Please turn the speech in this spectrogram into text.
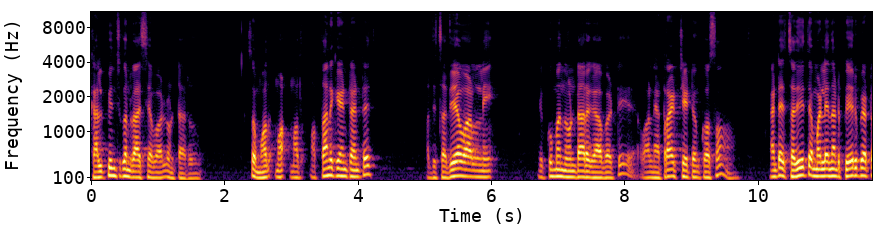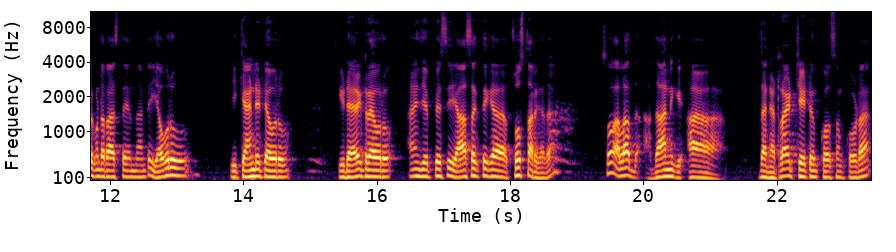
కల్పించుకొని రాసేవాళ్ళు ఉంటారు. సో మొ మొ- మొత్తానికి ఏంటంటే అది చదివే వాళ్ళని ఎక్కువ మంది ఉంటారు కాబట్టి వాళ్ళని అట్రాక్ట్ చేయటం కోసం అంటే చదివితే మళ్ళీ ఏంటంటే పేరు పెట్టకుండా రాస్తే ఏంటంటే ఎవరు ఈ క్యాండిడేట్ ఎవరు? ఈ డైరెక్టర్ ఎవరు? అని చెప్పేసి ఆసక్తిగా చూస్తారు కదా. సో అలా ద- దానికి దాన్ని అట్రాక్ట్ చేయటం కోసం కూడా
